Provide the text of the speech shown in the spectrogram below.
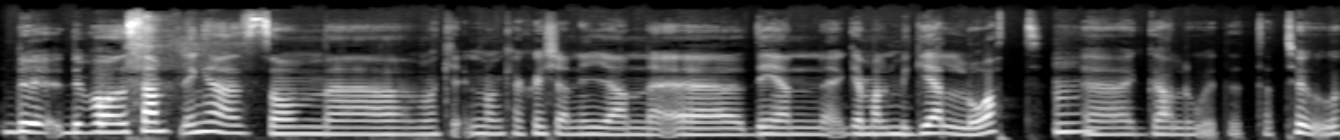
Det, det, var en sampling här som uh, någon kanske känner igen. Uh, det är en gammal Miguel-låt, mm. uh, Gull with a Tattoo.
